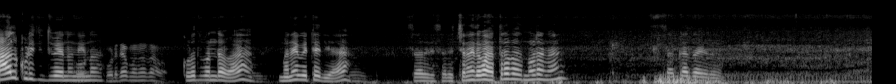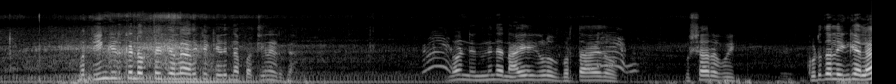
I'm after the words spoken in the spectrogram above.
ಹಾಲು ಕುಡಿತಿದ್ವೇನೋ ನೀನು? ಕುಡ್ದೆ ಬಂದದಾವ. ಕುಡಿದು ಬಂದವ? ಮನೆಗೆ ಹೋಯ್ತಾ ಇದೆಯಾ? ಸರಿ ಸರಿ. ಚೆನ್ನಾಗಿದಾವ? ಹತ್ರ ಬಾ ನೋಡೋಣ. ಸಕ್ಕತ್ತಾಗಿದೆ ಮತ್ತೆ ಹಿಂಗೆ ಹಿಡ್ಕೊಂಡು ಹೋಗ್ತಾ ಇದೆಯಲ್ಲ ಅದಕ್ಕೆ ಕೇಳಿದ್ನಪ್ಪ ಕ್ಲೀನ್ ಹಿಡ್ಕ. ನೋಡಿ ನಿನ್ನಿಂದ ನಾಯಿಗಳು ಬರ್ತಾ ಇದಾವೆ. ಹುಷಾರಾಗಿ ಕುಡ್ದಲ್ಲಿ ಹಿಂಗೆ ಅಲ್ಲ?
